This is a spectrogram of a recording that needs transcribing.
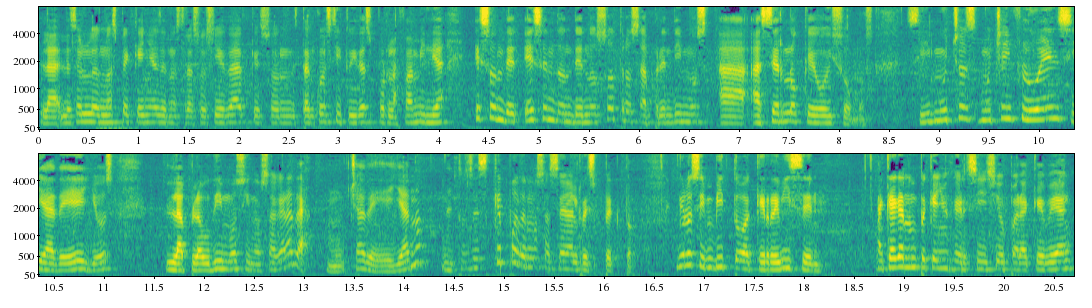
las células más pequeñas de nuestra sociedad, que son, están constituidas por la familia, es, donde, es en donde nosotros aprendimos a hacer lo que hoy somos. ¿sí? Muchos, mucha influencia de ellos la aplaudimos y nos agrada, mucha de ella no. Entonces, ¿qué podemos hacer al respecto? Yo los invito a que revisen, a que hagan un pequeño ejercicio para que vean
